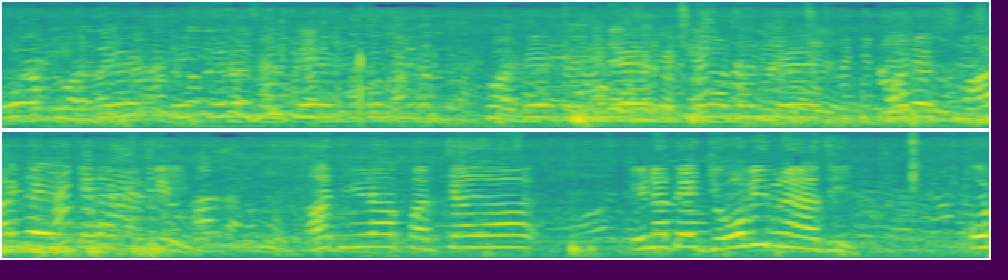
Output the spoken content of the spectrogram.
ਉਹ ਤੁਹਾਡੇ ਏਕੇ ਦੇ ਸਦਕੇ ਤੁਹਾਡੇ ਪਿੰਡ ਦੇ ਏਕੇ ਦਾ ਸਦਕੇ ਤੁਹਾਡੇ ਸਮਾਜ ਦੇ ਏਕੇ ਦਾ ਕਰਕੇ। ਅੱਜ ਜਿਹੜਾ ਪਰਚਾ ਆ ਇਹਨਾਂ ਤੇ ਜੋ ਵੀ ਬਣਾਇਆ ਸੀ ਉਹ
